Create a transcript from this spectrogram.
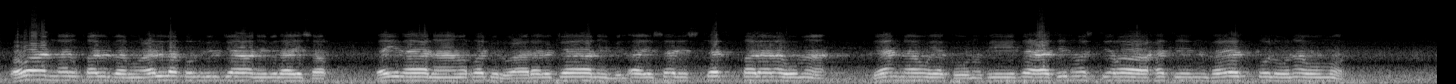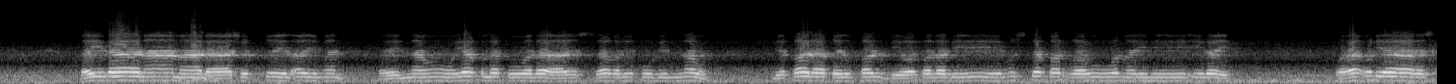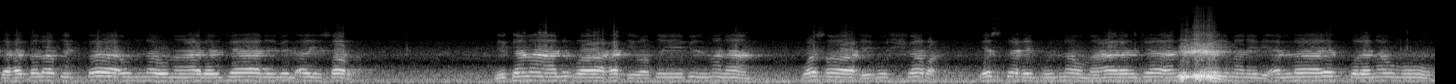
وهو أن القلب معلق بالجانب الأيسر. فإذا نام الرجل على الجانب الأيسر استثقل نوما لأنه يكون في دعة واستراحة فيثقل نومه. فإذا نام على شقه الأيمن فإنه يقلق ولا يستغرق في النوم لقلق القلب وطلبه مستقره وميله إليه. ولهذا استحب الأطباء النوم على الجانب الأيسر. لكمال الراحة وطيب المنام. وصاحب الشرع يستحب النوم على الجانب الأيمن لئلا يثقل نومه.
